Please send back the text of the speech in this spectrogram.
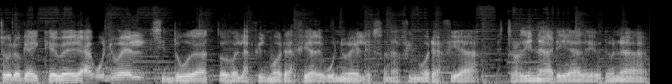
Yo creo que hay que ver a Buñuel, sin duda, toda la filmografía de Buñuel es una filmografía extraordinaria, de, una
